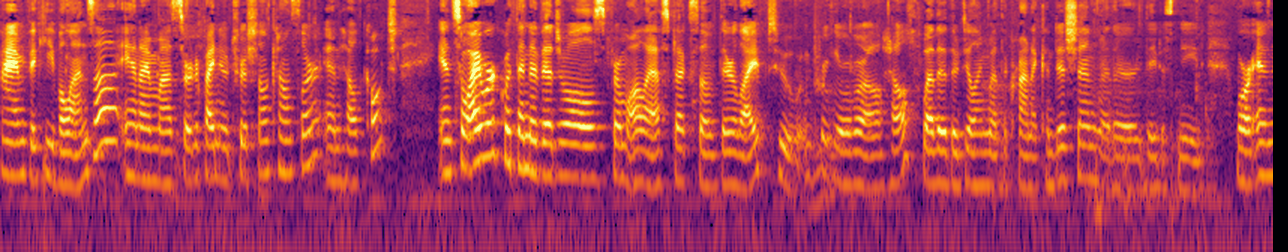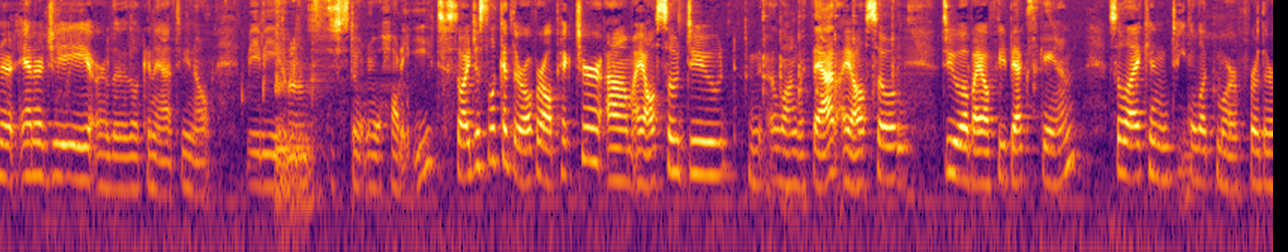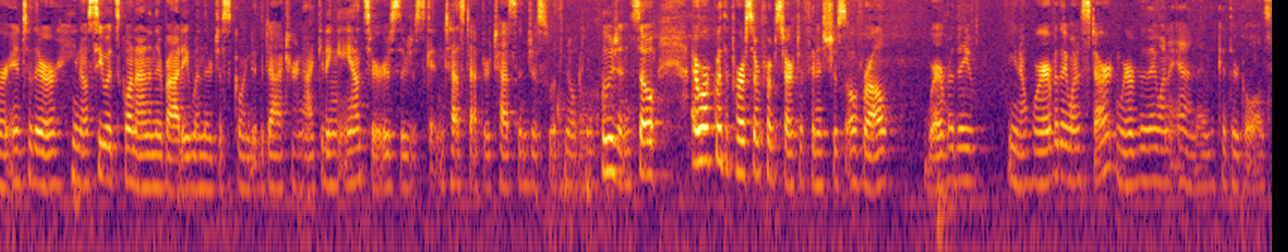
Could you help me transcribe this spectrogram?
Hi, I'm Vicki Valenza, and I'm a certified nutritional counselor and health coach. And so I work with individuals from all aspects of their life to improve their overall health, whether they're dealing with a chronic condition, whether they just need more ener- energy, or they're looking at, you know, maybe um, just don't know how to eat. So I just look at their overall picture. Um, I also do, along with that, I also do a biofeedback scan so I can take a look more further into their, you know, see what's going on in their body when they're just going to the doctor and not getting answers. They're just getting test after test and just with no conclusion. So I work with a person from start to finish, just overall, wherever they, you know, wherever they want to start and wherever they want to end. I look at their goals.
